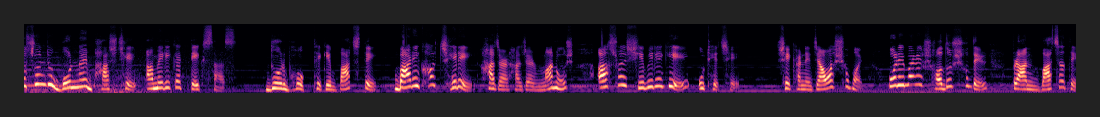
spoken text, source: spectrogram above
প্রচণ্ড বন্যায় ভাসছে আমেরিকার টেক্সাস। দুর্ভোগ থেকে বাঁচতে বাড়িঘর ছেড়ে হাজার হাজার মানুষ আশ্রয় শিবিরে গিয়ে উঠেছে। সেখানে যাওয়ার সময় পরিবারের সদস্যদের প্রাণ বাঁচাতে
